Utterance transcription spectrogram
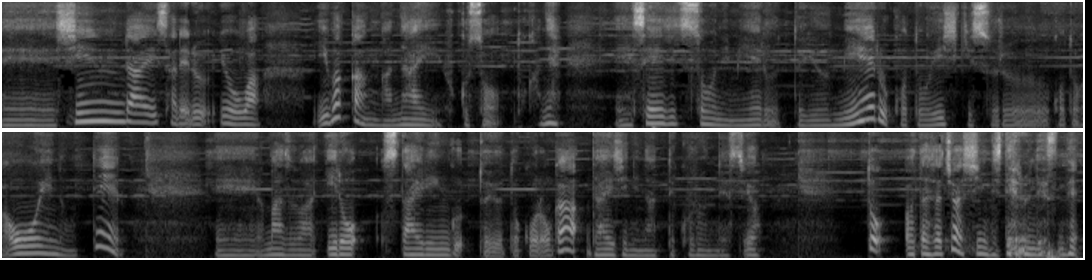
えー信頼される要は違和感がない服装とかね、えー誠実そうに見えるという見えることを意識することが多いので、えーまずは色スタイリングというところが大事になってくるんですよ。と私たちは信じてるんですね。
